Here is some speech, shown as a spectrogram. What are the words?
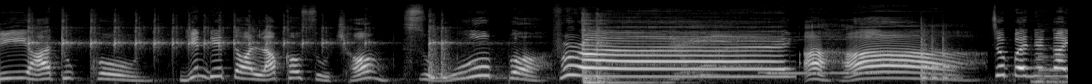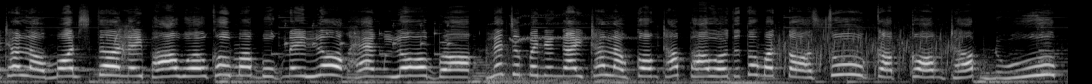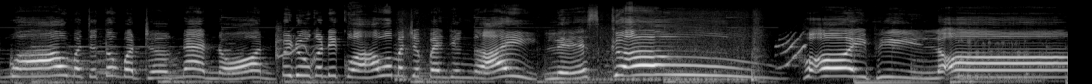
ดีฮะทุกคน ยินดีต้อนรับเข้าสู่ช่องซูเปอร์ฟรายอาฮาจะเป็นยังไงถ้าเหล่ามอนสเตอร์ในพาวเวลเข้ามาบุกในโลกแห่งโลบล็อก และจะเป็นยังไงถ้าเหล่ากองทัพพาวเวลจะต้องมาต่อสู้กับกองทัพนูบว้าว มันจะต้องบันเทิงแน่นอน ไปดูกันดีกว่าว่ามันจะเป็นยังไง Let's go โอ้ยพี่ลอ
